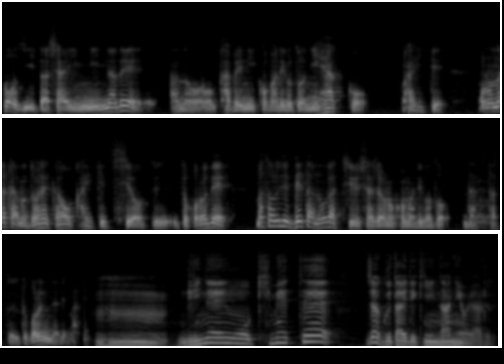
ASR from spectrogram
当時いた社員みんなで、あの、壁に困りごとを200個書いて、この中のどれかを解決しようというところで、まあ、それで出たのが駐車場の困りごとだったというところになります。うん。理念を決めて、じゃあ具体的に何をやる？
